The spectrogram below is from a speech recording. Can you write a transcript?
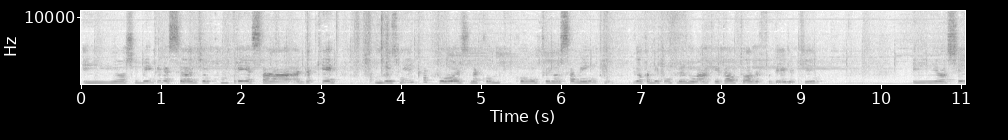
e eu achei bem interessante. Eu comprei essa HQ em 2014 na Comic Con, foi lançamento, e eu acabei comprando lá, tem o autógrafo dele aqui. E eu achei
